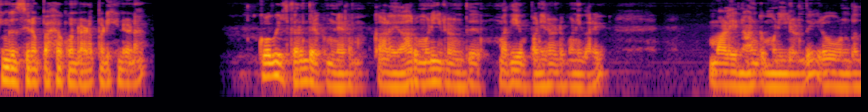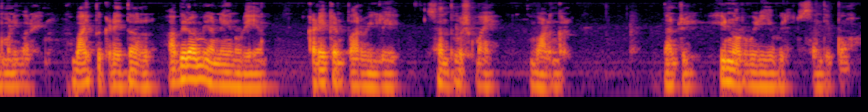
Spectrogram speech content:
இங்கு சிறப்பாக கொண்டாடப்படுகின்றன. கோவில் திறந்திருக்கும் நேரம் காலை ஆறு மணியிலிருந்து மதியம் பன்னிரெண்டு மணி வரை மாலை நான்கு மணியிலிருந்து இரவு ஒன்பது மணி வரை. வாய்ப்பு கிடைத்தால் அபிராமி அன்னையினுடைய கடைக்கண் பார்வையிலே சந்தோஷமாய் வாழுங்கள். நன்றி. இன்னொரு வீடியோவில் சந்திப்போம்.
